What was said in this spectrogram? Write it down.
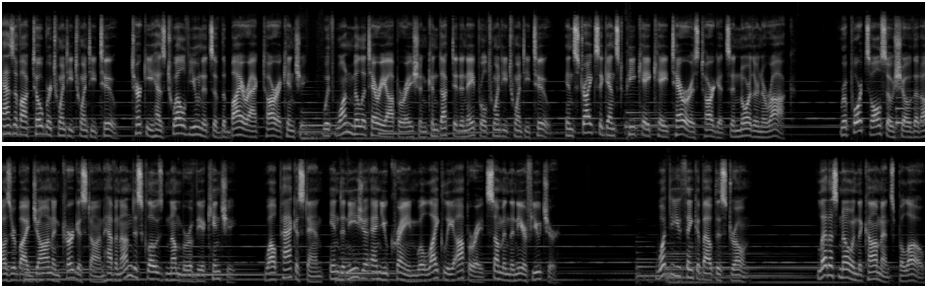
As of October 2022, Turkey has 12 units of the Bayraktar Akinci, with one military operation conducted in April 2022 in strikes against PKK terrorist targets in northern Iraq. Reports also show that Azerbaijan and Kyrgyzstan have an undisclosed number of the Akinci, while Pakistan, Indonesia and Ukraine will likely operate some in the near future. What do you think about this drone? Let us know in the comments below.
